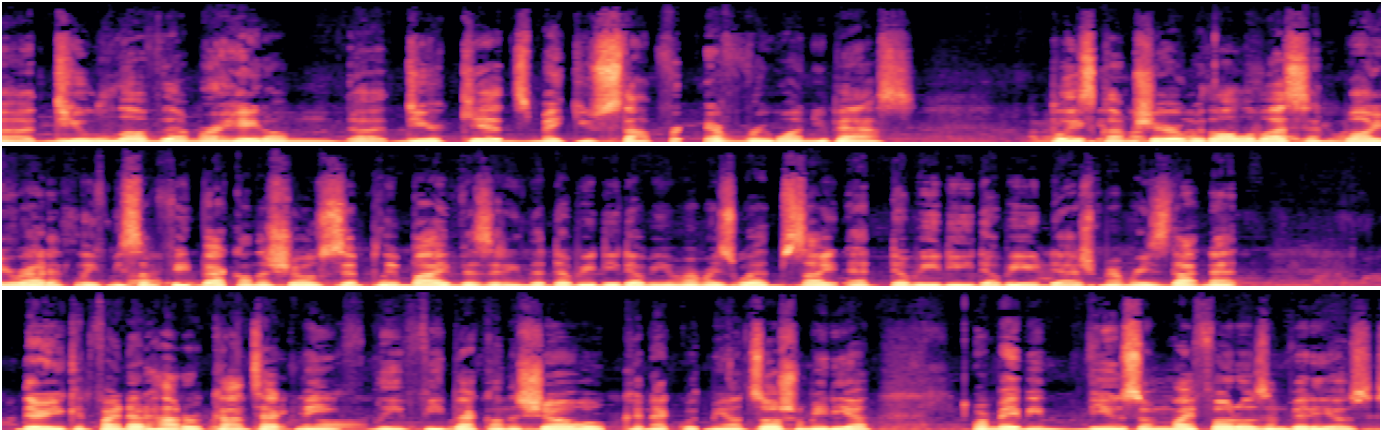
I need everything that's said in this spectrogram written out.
Uh, do you love them or hate them? Uh, do your kids make you stop for everyone you pass? Please come share it with all of us, and while you're at it, leave me some feedback on the show simply by visiting the WDW Memories website at wdw memories.net. There you can find out how to contact me, leave feedback on the show, connect with me on social media, or maybe view some of my photos and videos.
